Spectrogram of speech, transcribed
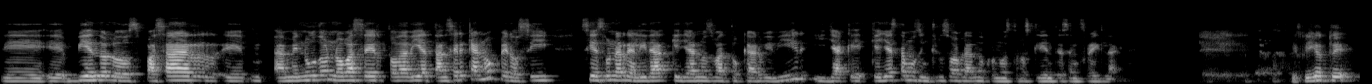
eh, eh, viéndolos pasar eh, a menudo no va a ser todavía tan cercano, pero sí, sí es una realidad que ya nos va a tocar vivir y ya que, ya estamos incluso hablando con nuestros clientes en Freightliner. Y fíjate,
